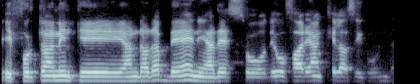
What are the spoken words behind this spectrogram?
e fortunatamente è andata bene, adesso devo fare anche la seconda.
